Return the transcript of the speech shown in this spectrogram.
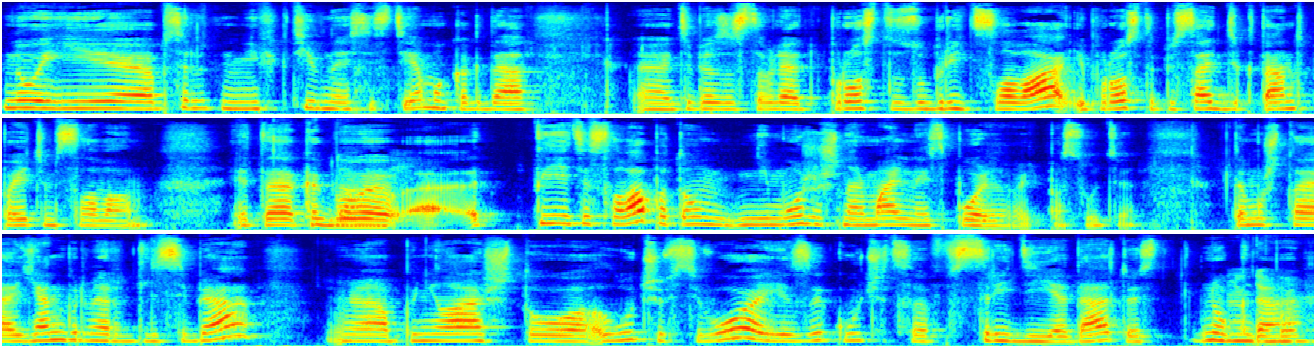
Ну и абсолютно неэффективная система, когда э, тебя заставляют просто зубрить слова и просто писать диктант по этим словам. Это как да. бы э, ты эти слова потом не можешь нормально использовать, по сути. Потому что я, например, для себя э, поняла, что лучше всего язык учится в среде, да, то есть, ну, как да. бы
